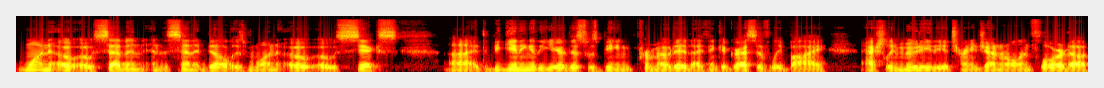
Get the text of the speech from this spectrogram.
1007 and the Senate bill is 1006. Uh, at the beginning of the year, this was being promoted, I think, aggressively by Ashley Moody, the Attorney General in Florida.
